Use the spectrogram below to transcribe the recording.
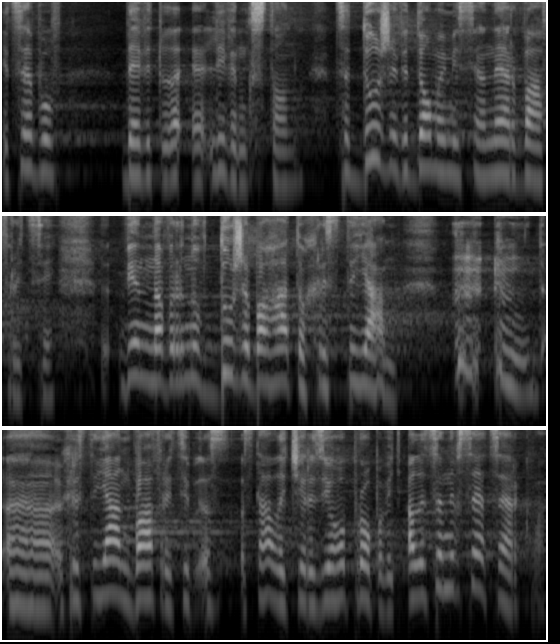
І це був Девід е, Лівінгстон. Це дуже відомий місіонер в Африці. Він навернув дуже багато християн. Е, Християн в Африці стали через його проповідь. Але це не все церква.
